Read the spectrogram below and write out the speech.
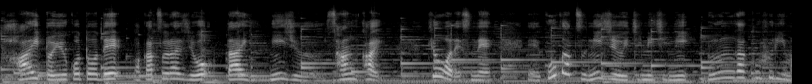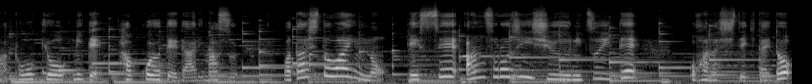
はいということで「和活ラジオ」第23回。今日はですね5月21日に文学フリマ東京にて発行予定であります。私とワインのエッセイアンソロジー集についてお話ししていきたいと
